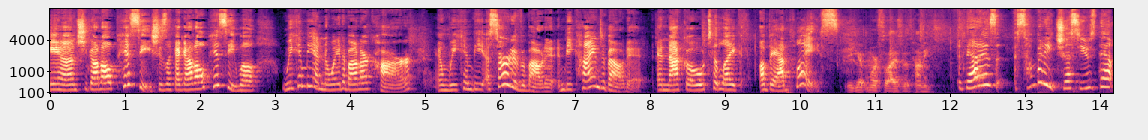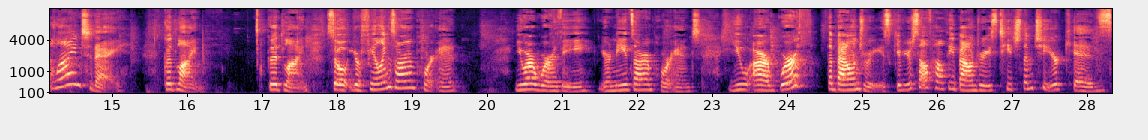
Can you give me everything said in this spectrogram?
and she got all pissy. She's like, I got all pissy. Well, we can be annoyed about our car and we can be assertive about it and be kind about it and not go to like a bad place. You get more flies with honey. That is, somebody just used that line today. Good line. Good line. So, your feelings are important. You are worthy. Your needs are important. You are worth the boundaries. Give yourself healthy boundaries. Teach them to your kids.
